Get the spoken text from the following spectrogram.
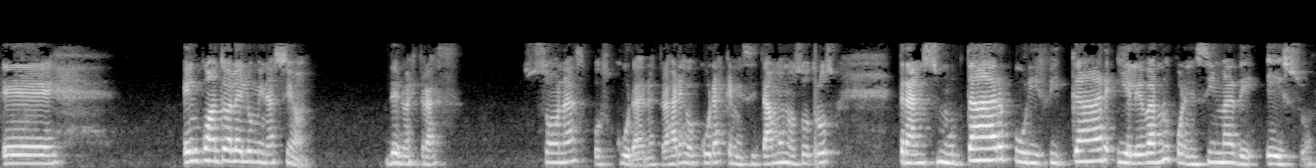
eh, en cuanto a la iluminación de nuestras zonas oscuras, de nuestras áreas oscuras que necesitamos nosotros transmutar, purificar y elevarnos por encima de eso.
